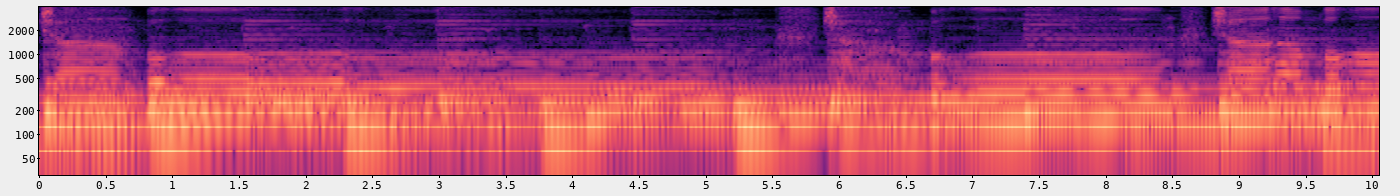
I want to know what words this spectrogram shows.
山姆，山姆，山姆，山姆。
